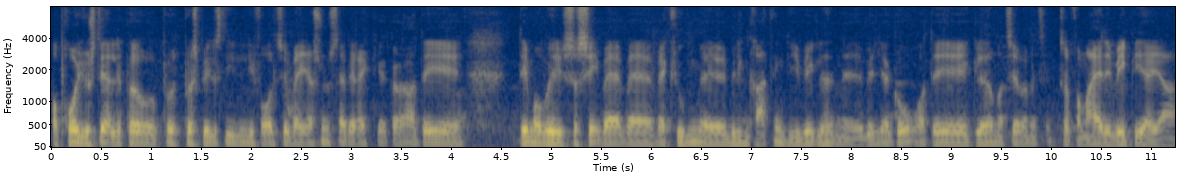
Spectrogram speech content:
og prøve at justere lidt på, på, på spilstilen i forhold til, hvad jeg synes er det rigtige at gøre. Og det, det må vi så se, hvad, hvad, hvad klubben, øh, hvilken retning de i virkeligheden øh, vælger at gå, og det glæder mig til at være med til. Så for mig er det vigtigt, at jeg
